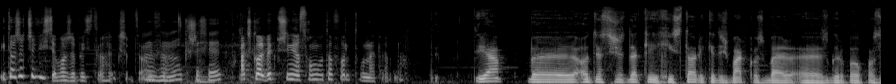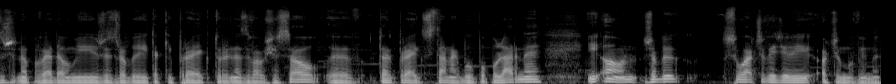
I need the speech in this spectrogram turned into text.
i to rzeczywiście może być trochę krzywdzące. Mhm, Krzysiek? Aczkolwiek przyniosło mu to fortunę, prawda? Ja e, odniosę się do takiej historii. Kiedyś Markus Bell e, z grupy Opposition opowiadał mi, że zrobili taki projekt, który nazywał się Soul. E, ten projekt w Stanach był popularny i on, żeby słuchacze wiedzieli, o czym mówimy.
